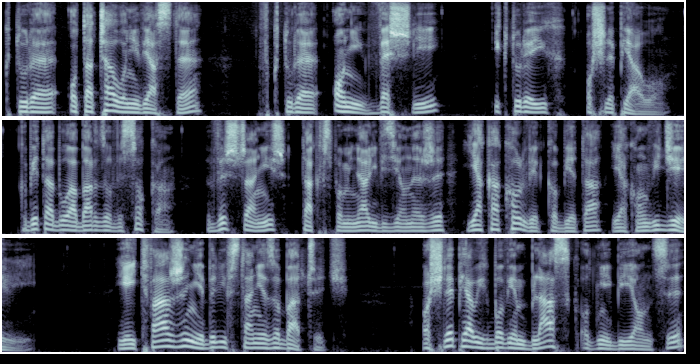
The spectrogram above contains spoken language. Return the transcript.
które otaczało niewiastę, w które oni weszli i które ich oślepiało. Kobieta była bardzo wysoka, wyższa niż, tak wspominali wizjonerzy, jakakolwiek kobieta, jaką widzieli. Jej twarzy nie byli w stanie zobaczyć. Oślepiał ich bowiem blask od niej bijący,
